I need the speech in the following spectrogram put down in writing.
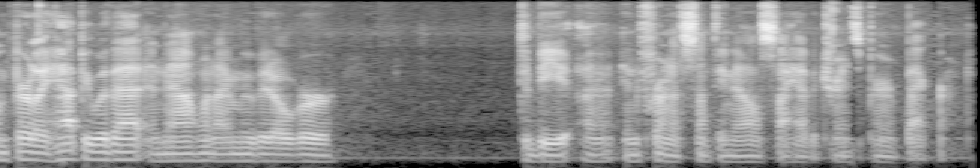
I'm fairly happy with that and now when I move it over to be uh, in front of something else, I have a transparent background.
